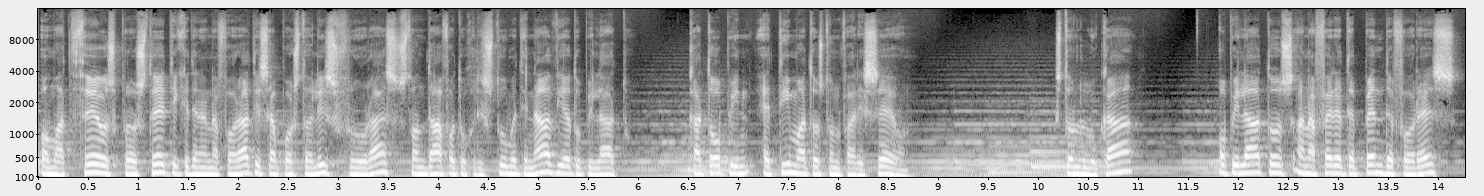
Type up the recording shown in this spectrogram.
Ο Ματθαίος προσθέτει και την αναφορά της αποστολής φρουράς στον τάφο του Χριστού με την άδεια του Πιλάτου, κατόπιν αιτήματος των Φαρισαίων. Στον Λουκά, ο Πιλάτος αναφέρεται πέντε φορές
